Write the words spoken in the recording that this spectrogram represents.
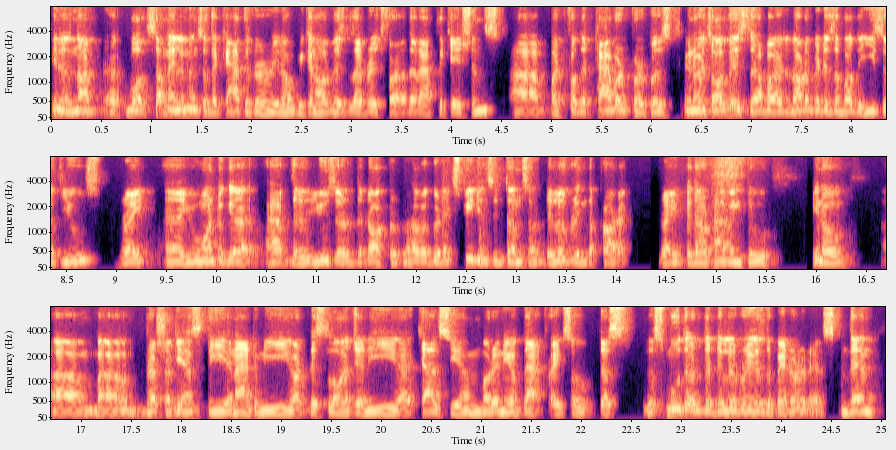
you know not uh, well some elements of the catheter you know we can always leverage for other applications but for the TAVR purpose you know it's always about a lot of it is about the ease of use right you want to get, have the user the doctor to have a good experience in terms of delivering the product right without having to you know um, uh, brush against the anatomy or dislodge any uh, calcium or any of that, right? So the, the smoother the delivery is, the better it is. And then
